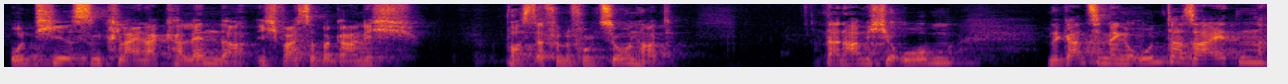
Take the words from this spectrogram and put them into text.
Und hier ist ein kleiner Kalender. Ich weiß aber gar nicht, was der für eine Funktion hat. Dann habe ich hier oben eine ganze Menge Unterseiten,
